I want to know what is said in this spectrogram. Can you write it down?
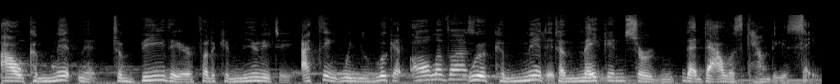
our commitment to be there for the community. I think when you look at all of us, we're committed to making certain that Dallas County is safe.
